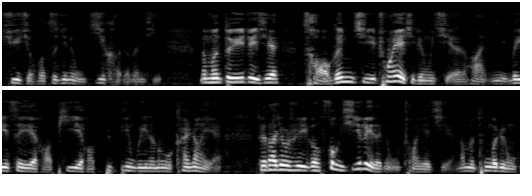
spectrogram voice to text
需求和资金这种饥渴的问题。那么对于这些草根期、创业期这种企业的话，你 VC 也好 PE 也好，并并不一定能够看上眼，所以它就是一个缝隙类的这种创业企业。那么通过这种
